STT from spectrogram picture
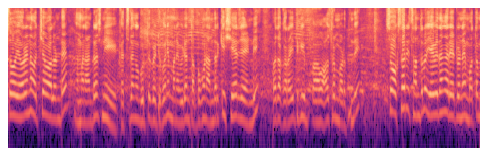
సో ఎవరైనా వచ్చే వాళ్ళు ఉంటే మన అడ్రస్ని ఖచ్చితంగా గుర్తుపెట్టుకొని మన వీడియోని తప్పకుండా అందరికీ షేర్ చేయండి. ప్రతి ఒక్క రైతుకి అవసరం పడుతుంది. సో ఒకసారి సంతలో ఏ విధంగా రేట్లు ఉన్నాయి మొత్తం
